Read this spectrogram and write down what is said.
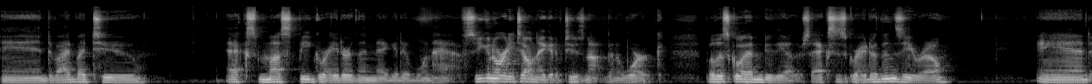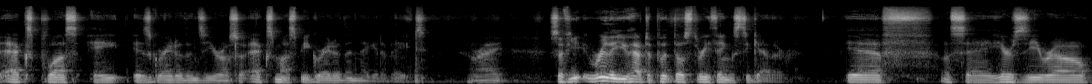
and divide by 2, x must be greater than negative 1 half. So you can already tell negative 2 is not going to work. But let's go ahead and do the others. x is greater than 0, and x plus 8 is greater than 0. So x must be greater than negative 8. All right. So if you really you have to put those three things together. If let's say here's 0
